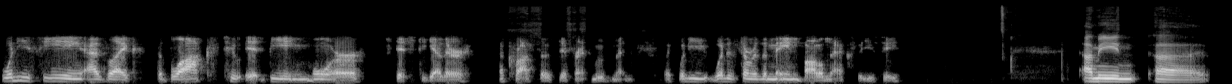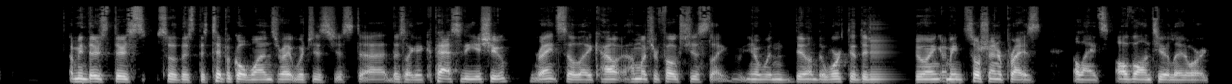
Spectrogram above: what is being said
what are you seeing as like the blocks to it being more stitched together across those different movements? Like what do you what is some of the main bottlenecks that you see? I mean, uh, I mean, there's there's so there's the typical ones, right? Which is just uh, there's like a capacity issue, right? So like how how much are folks just like you know when doing the work that they're doing? I mean, social enterprise alliance, all volunteer led org,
